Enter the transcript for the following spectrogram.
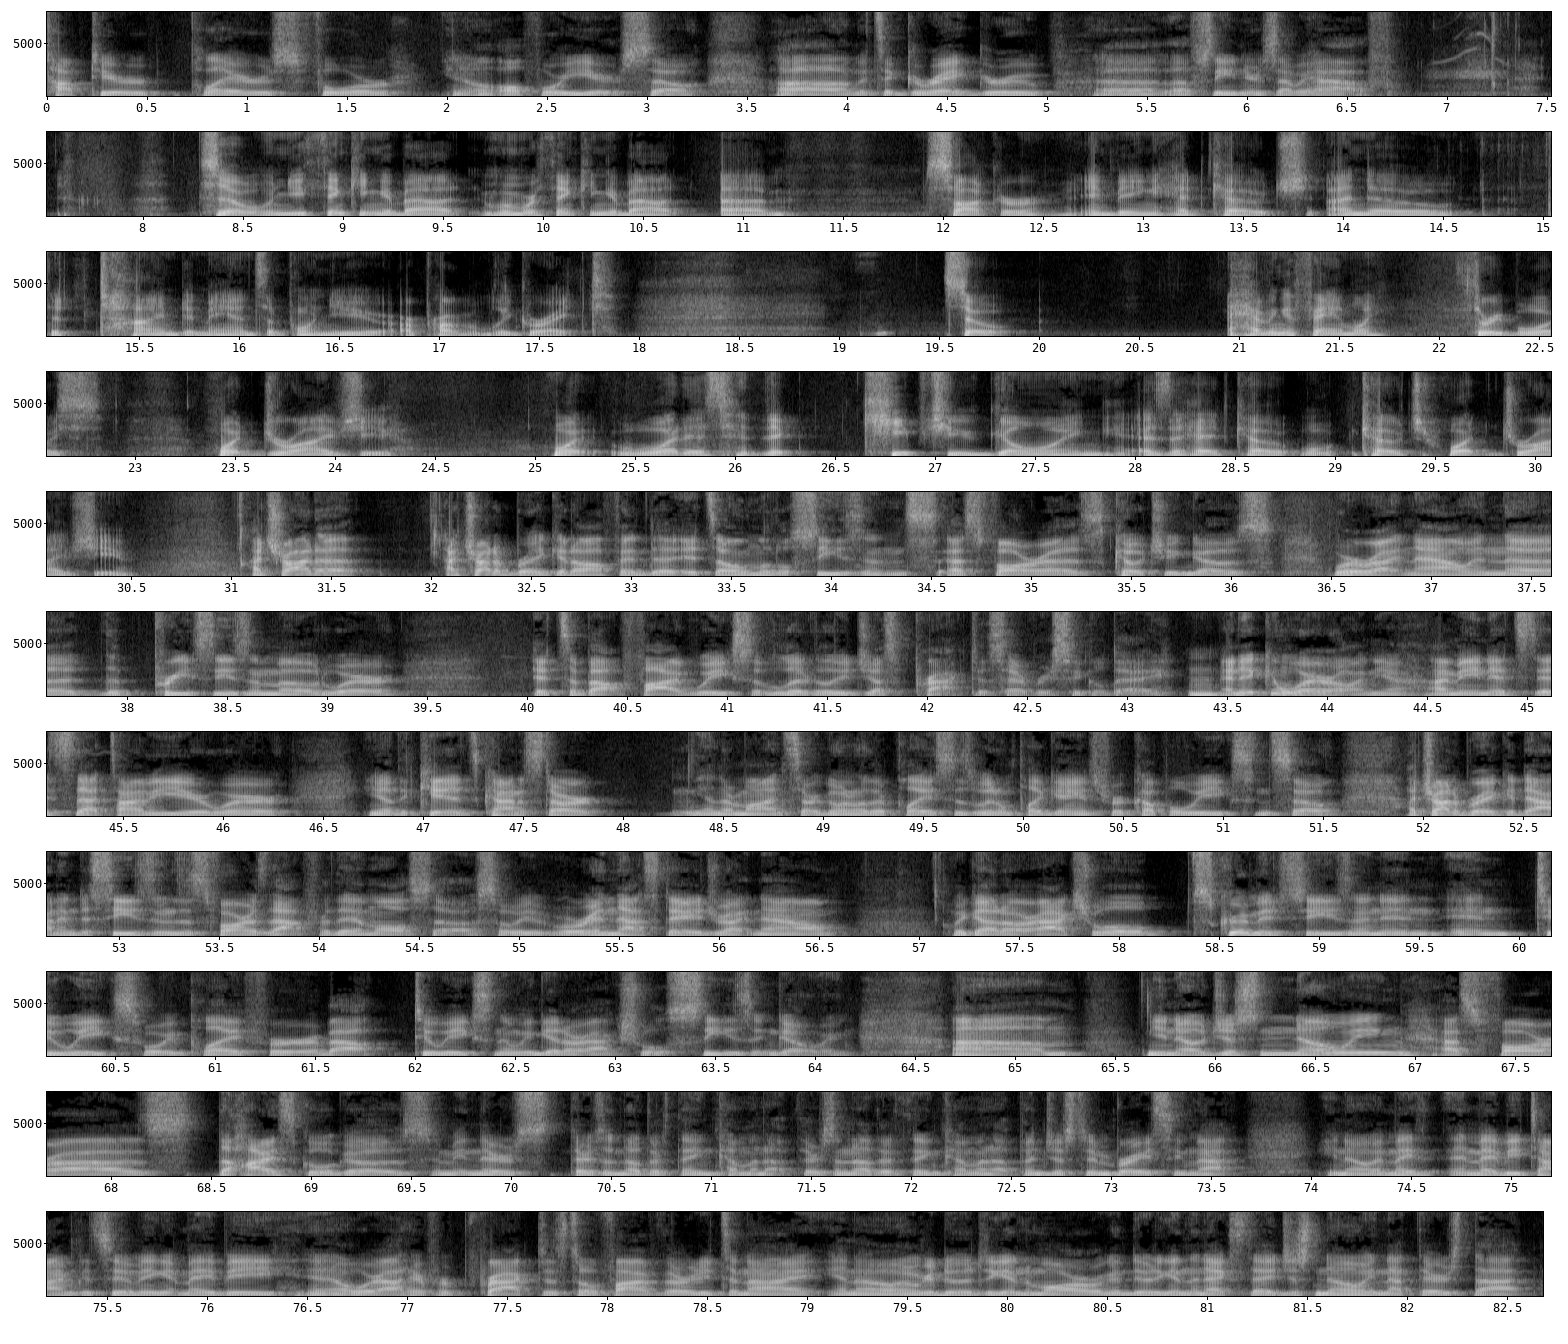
top tier players for you know all four years. So um, it's a great group uh, of seniors that we have. So when you're thinking about when we're thinking about um, soccer and being a head coach, I know the time demands upon you are probably great. So having a family, three boys, what drives you? What what is it that keeps you going as a head co- coach? What drives you? I try to I try to break it off into its own little seasons as far as coaching goes. We're right now in the the preseason mode where it's about five weeks of literally just practice every single day, mm. and it can wear on you. I mean, it's it's that time of year where you know the kids kind of start. You know, their minds start going to other places. We don't play games for a couple weeks, and so I try to break it down into seasons as far as that for them also. So we, we're in that stage right now we got our actual scrimmage season in in two weeks where we play for about two weeks and then we get our actual season going um, you know just knowing as far as the high school goes i mean there's there's another thing coming up. There's another thing coming up and just embracing that you know it may it may be time consuming. It may be you know we're out here for practice till 5.30 tonight you know and we're gonna do it again tomorrow. We're gonna do it again the next day. Just knowing that there's that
